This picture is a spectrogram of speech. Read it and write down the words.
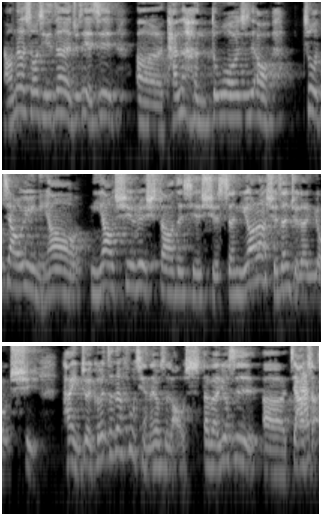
然后那个时候，其实真的就是也是呃，谈了很多，就是哦，做教育你要你要去 reach 到这些学生，你要让学生觉得有趣，他 enjoy。可是真正付钱的又是老师，呃，不，又是呃家长。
